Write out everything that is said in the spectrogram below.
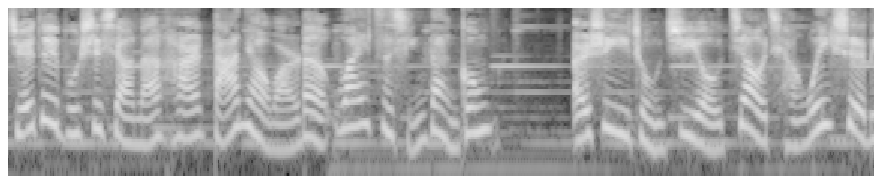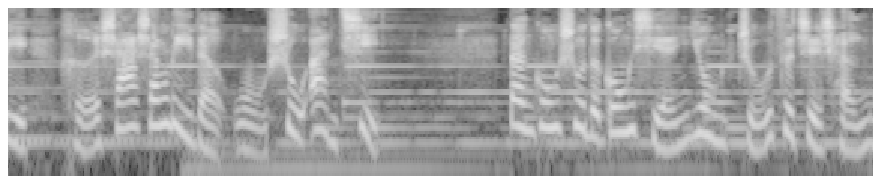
绝对不是小男孩打鸟玩的 Y 字形弹弓，而是一种具有较强威慑力和杀伤力的武术暗器。弹弓术的弓弦用竹子制成，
